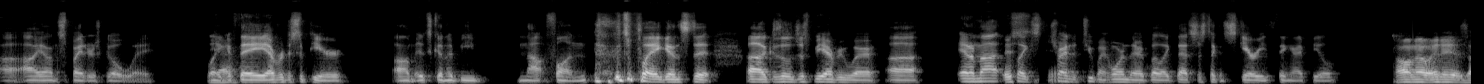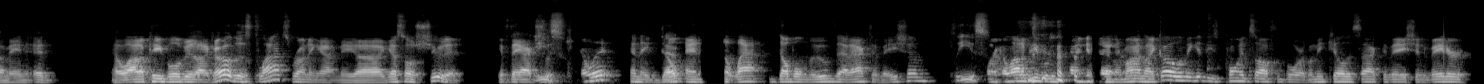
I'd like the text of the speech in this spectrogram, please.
uh, ion spiders go away. Like Yeah. if they ever disappear, um, it's gonna be not fun to play against it because it'll just be everywhere. Uh, and I'm not This- like yeah. trying to toot my horn there, but like that's just like a scary thing. I feel. Oh no, it is. I mean, it. A lot of people will be like, "Oh, this lat's running at me. Uh, I guess I'll shoot it." If they actually Please. kill it and they don't, and the lat double move that activation, Please. like a lot of people just kind of get that in their mind, like, "Oh, let me get these points off the board. Let me kill this activation." Vader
